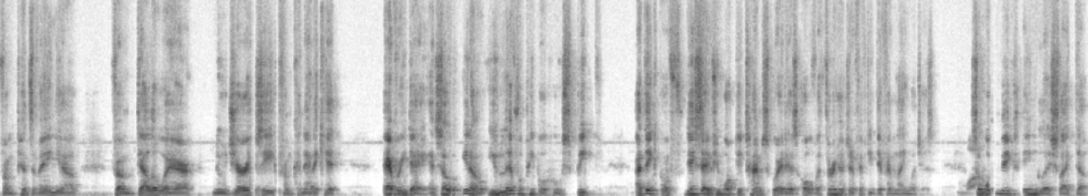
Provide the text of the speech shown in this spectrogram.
from Pennsylvania, from Delaware, New Jersey, from Connecticut every day. And so, you know, you live with people who speak I think if, they say if you walk through Times Square, there's over 350 different languages. Wow. So what makes English like the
